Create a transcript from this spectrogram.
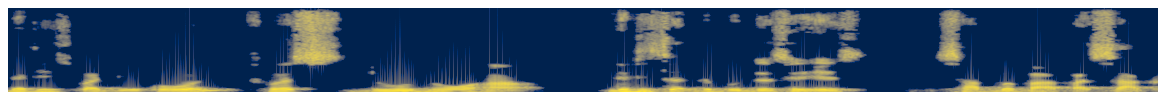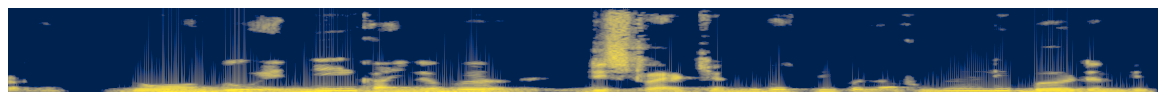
That is what you call first do no harm. That is what the Buddha says, Sabba Papasa Karma. Don't do any kind of a distraction because people are fully burdened with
